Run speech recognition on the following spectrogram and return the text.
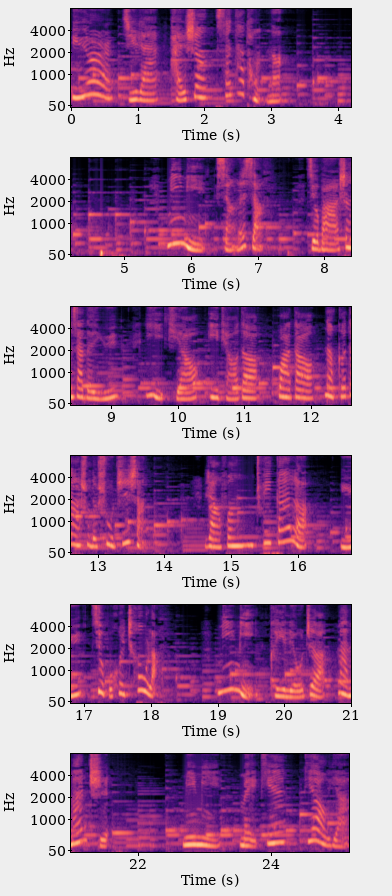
鱼儿居然还剩三大桶呢。咪咪想了想，就把剩下的鱼一条一条的挂到那棵大树的树枝上，让风吹干了。鱼就不会臭了，咪咪可以留着慢慢吃。咪咪每天钓呀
